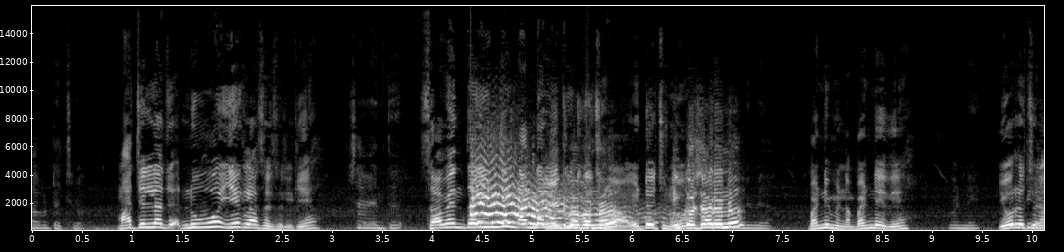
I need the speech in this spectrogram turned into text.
కాబట్టి వచ్చిన. మా చెల్ల నువ్వు ఏ క్లాస్ అసలుకి? సెవెంత్. సెవెంత్ అయింది నంద్యాల వచ్చినా ఎటు వచ్చినావు? బండి మిన్న బండి ఏది బండి ఎవరు వచ్చినా?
